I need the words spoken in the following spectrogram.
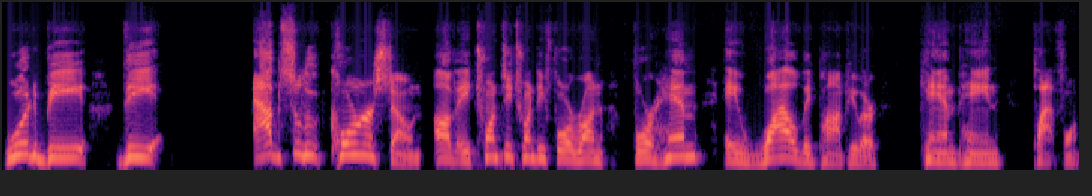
would be the absolute cornerstone of a 2024 run for him, a wildly popular campaign platform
